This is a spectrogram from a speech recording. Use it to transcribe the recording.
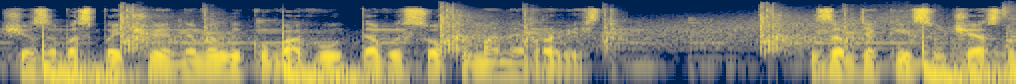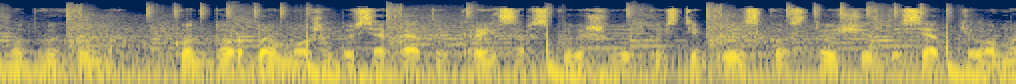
що забезпечує невелику вагу та високу маневровість. Завдяки сучасному двигуну Кондор Б може досягати крейсерської швидкості близько 160 км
